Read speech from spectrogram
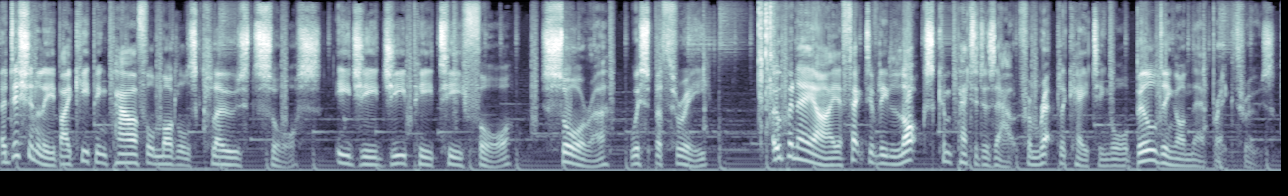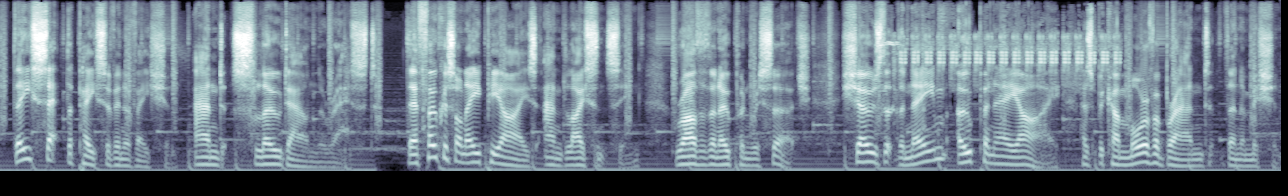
Additionally, by keeping powerful models closed source, e.g. GPT-4, Sora, Whisper 3, OpenAI effectively locks competitors out from replicating or building on their breakthroughs. They set the pace of innovation and slow down the rest. Their focus on APIs and licensing, rather than open research, shows that the name OpenAI has become more of a brand than a mission.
